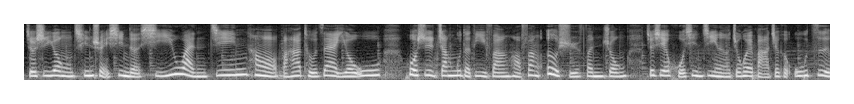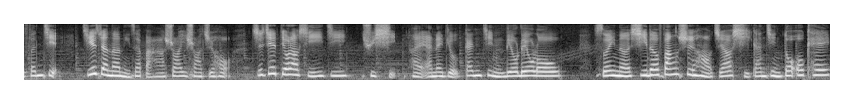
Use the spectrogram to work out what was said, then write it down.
就是用清水性的洗碗巾哈，把它涂在油污或是脏污的地方哈，放二十分钟，这些活性剂呢就会把这个污渍分解。接着呢，你再把它刷一刷之后，直接丢到洗衣机去洗，嗨，那就干净溜溜喽。所以呢，洗的方式哈，只要洗干净都 OK。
